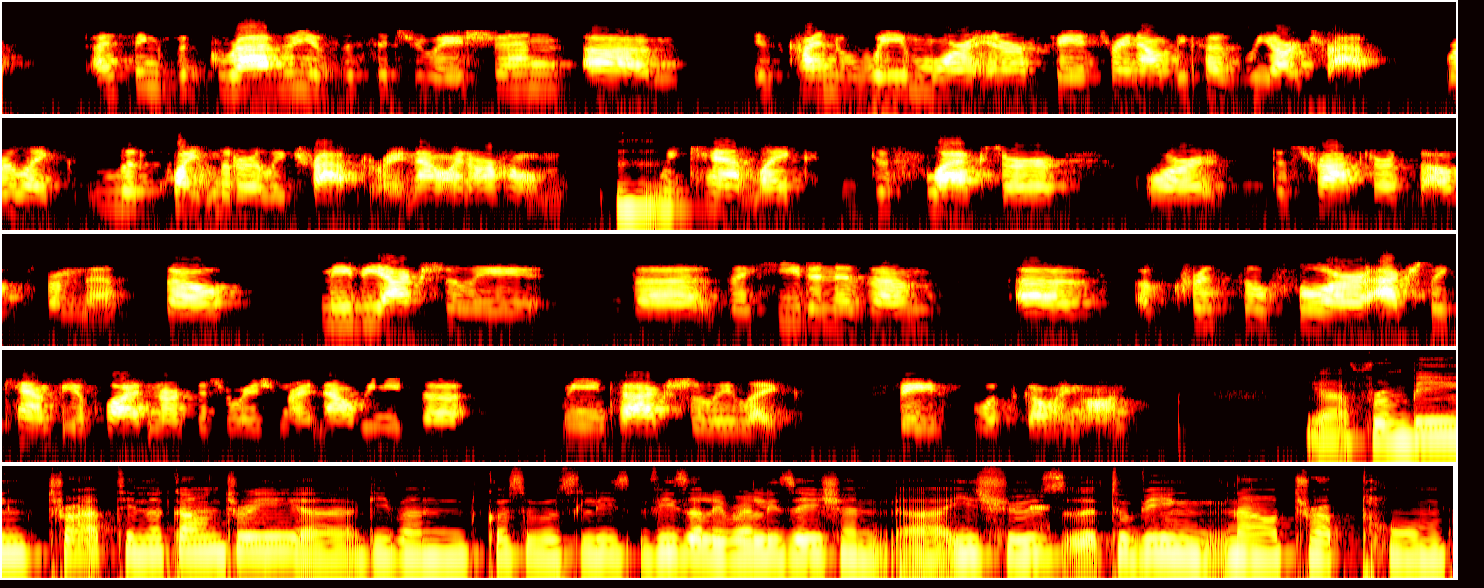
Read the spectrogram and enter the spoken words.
I think the gravity of the situation um, is kind of way more in our face right now because we are trapped. We're like li- quite literally trapped right now in our homes. Mhm. We can't like deflect or or distract ourselves from this. So maybe actually the the hedonism of of crystal four actually can't be applied in our situation right now. We need to we need to actually like face what's going on. Yeah, from being trapped in a country, uh, given Kosovo's visa liberalization uh, issues, uh, to being now trapped home.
